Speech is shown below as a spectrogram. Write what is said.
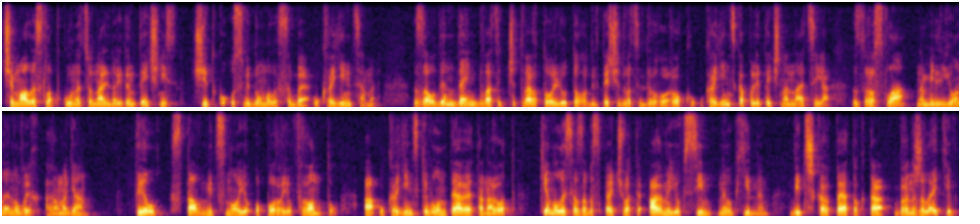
чи мали слабку національну ідентичність, чітко усвідомили себе українцями. За один день, 24 лютого 2022 року, українська політична нація зросла на мільйони нових громадян. Тил став міцною опорою фронту, а українські волонтери та народ кинулися забезпечувати армію всім необхідним від шкарпеток та бронежилетів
